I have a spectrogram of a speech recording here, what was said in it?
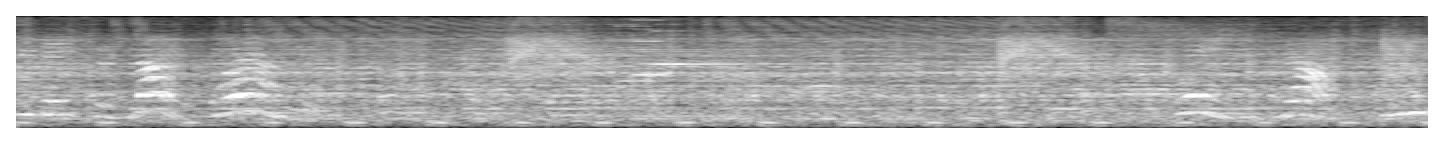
He makes a nice landing. Wait, now, you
